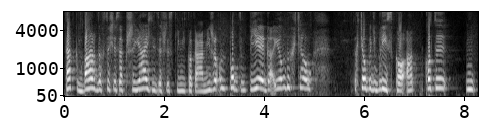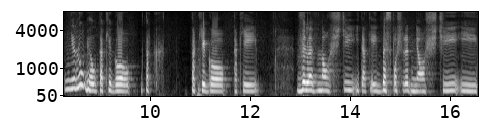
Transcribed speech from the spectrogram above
tak bardzo chce się zaprzyjaźnić ze wszystkimi kotami, że on podbiega i on by chciał, chciał być blisko, a koty nie lubią takiego, tak, takiego, takiej wylewności i takiej bezpośredniości i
